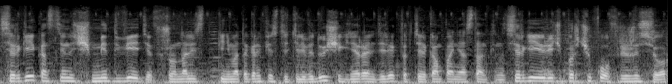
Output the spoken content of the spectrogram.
Сергей Константинович Медведев, журналист, кинематографист и телеведущий, генеральный директор телекомпании «Останкино». Сергей Юрьевич Борчуков, режиссер.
